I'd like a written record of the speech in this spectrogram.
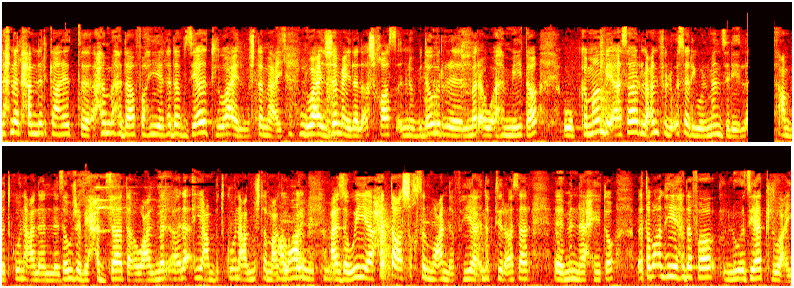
نحن الحملة كانت أهم أهدافها هي الهدف زيادة الوعي المجتمعي الوعي الجمعي للأشخاص إنه بدور المرأة وأهميتها وكمان بآثار العنف الأسري والمنزلي. عم بتكون على الزوجة بحد ذاتها أو على المرأة لا هي عم بتكون على المجتمع ككل عزوية حتى على الشخص المعنف هي لها كثير آثار آه، من ناحيته. آه، طبعا هي هدفها زيادة الوعي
